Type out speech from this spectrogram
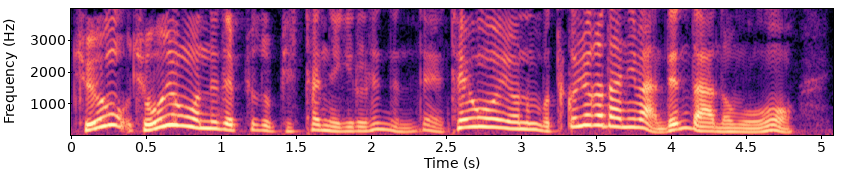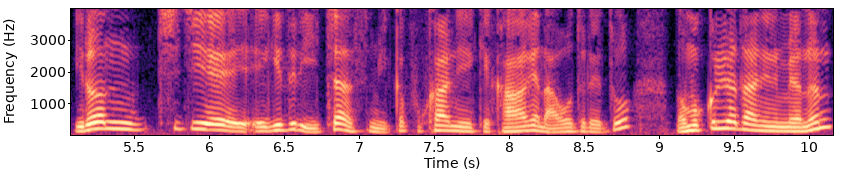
조영 조호영 원내대표도 비슷한 얘기를 했는데 태영호 의원은 뭐 끌려가 다니면 안 된다 너무 이런 취지의 얘기들이 있지 않습니까? 북한이 이렇게 강하게 나오더라도 너무 끌려다니면은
